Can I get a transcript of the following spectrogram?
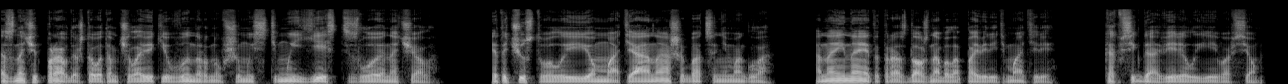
Значит, правда, что в этом человеке, вынырнувшем из тьмы, есть злое начало. Это чувствовала ее мать, а она ошибаться не могла. Она и на этот раз должна была поверить матери. Как всегда, верила ей во всем.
